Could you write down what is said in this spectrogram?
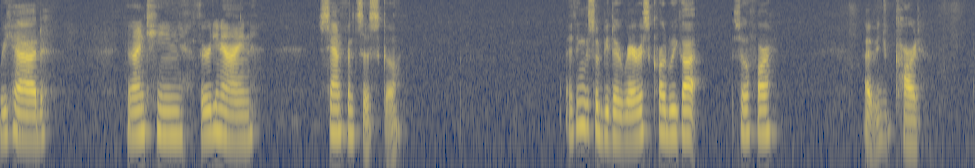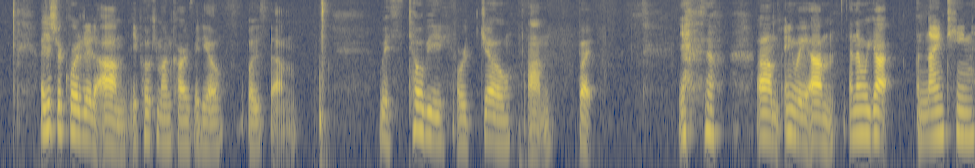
we had the 1939 San Francisco. I think this would be the rarest card we got so far. Uh, card. I just recorded um, a Pokemon card video with um, with Toby or Joe, um, but yeah. um, anyway, um, and then we got a 19,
